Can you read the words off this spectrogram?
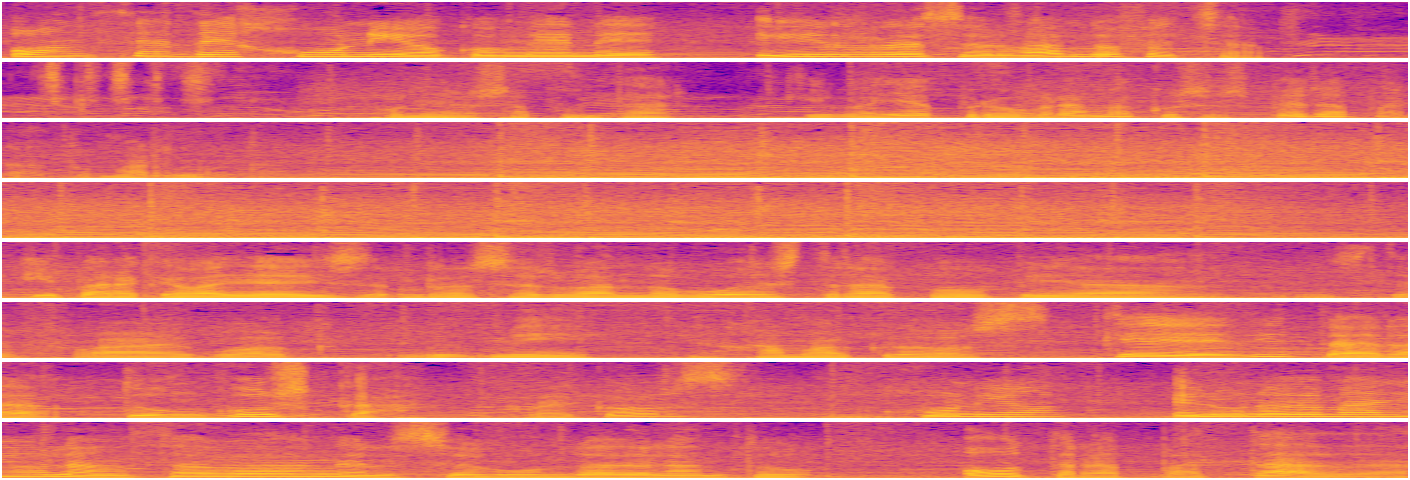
11 de junio con N, ir reservando fecha. Poneros a apuntar que vaya programa que os espera para tomar nota. Y para que vayáis reservando vuestra copia de este Firewalk with Me de Hammer Cross, que editará Tunguska Records en junio, el 1 de mayo lanzaban el segundo adelanto, Otra Patada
